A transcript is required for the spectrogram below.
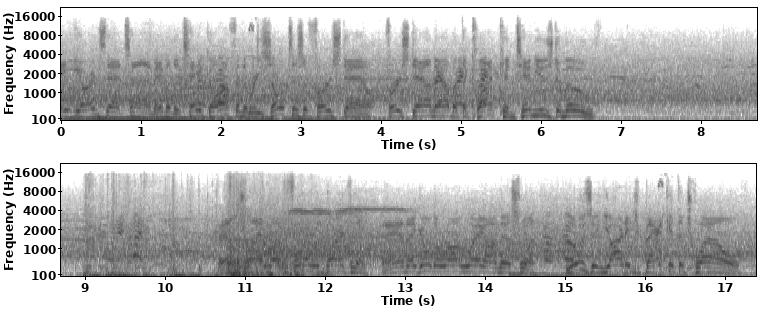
Eight yards that time, able to take off, and the result is a first down. First down now, but the clock continues to move. They'll try and run forward with Barkley. And they go the wrong way on this one. Losing yardage back at the 12.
